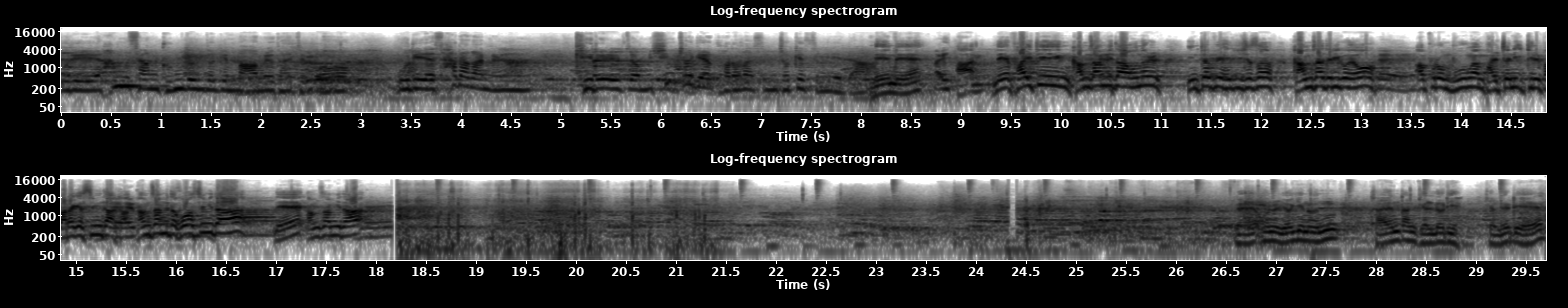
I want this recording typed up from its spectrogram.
우리 항상 긍정적인 마음을 가지고 우리의 살아가는 길을 좀 힘차게 걸어갔으면 좋겠습니다. 네네. 파이팅. 아, 네, 파이팅! 감사합니다. 오늘 인터뷰 해주셔서 감사드리고요. 네. 앞으로 무궁한 발전이 있길 바라겠습니다. 네, 가- 감사합니다. 고맙습니다. 고맙습니다. 네, 감사합니다. 네, 오늘 여기는 자연당 갤러리, 갤러리에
